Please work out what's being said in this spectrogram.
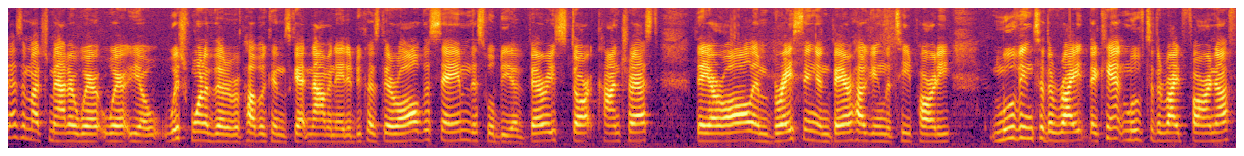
doesn't much matter where, where, you know, which one of the Republicans get nominated because they're all the same. This will be a very stark contrast. They are all embracing and bear hugging the Tea Party, moving to the right. They can't move to the right far enough.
